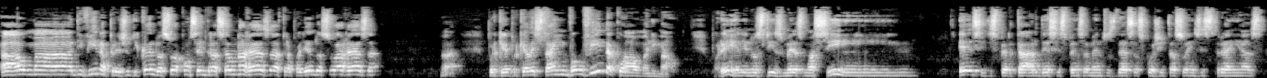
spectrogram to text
a alma divina, prejudicando a sua concentração na reza, atrapalhando a sua reza. É? Por quê? Porque ela está envolvida com a alma animal. Porém, ele nos diz mesmo assim: esse despertar desses pensamentos, dessas cogitações estranhas,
